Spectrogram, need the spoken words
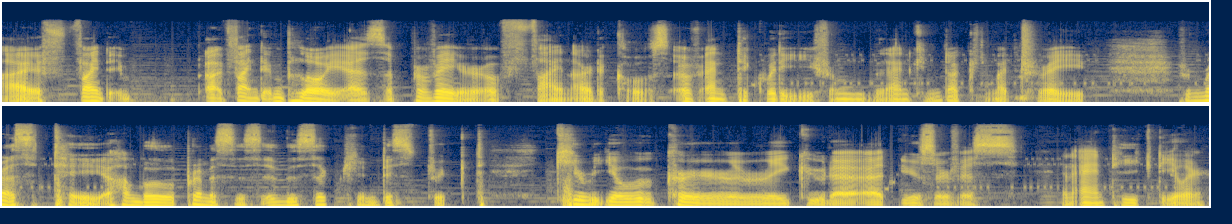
I find I find employ as a purveyor of fine articles of antiquity from and conduct my trade from Rasite, a humble premises in the section district. Kyurio Kurokuda at your service. An antique dealer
